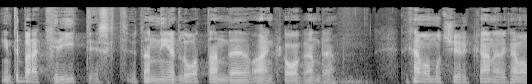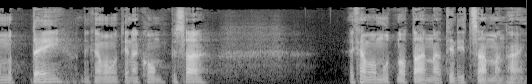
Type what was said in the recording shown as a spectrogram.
inte bara kritiskt utan nedlåtande och anklagande. Det kan vara mot kyrkan, det kan vara mot dig, det kan vara mot dina kompisar. Det kan vara mot något annat i ditt sammanhang.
